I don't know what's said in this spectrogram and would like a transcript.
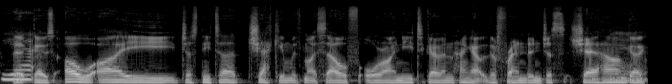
Yeah. that goes, oh, I just need to check in with myself, or I need to go and hang out with a friend and just share how I'm going.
